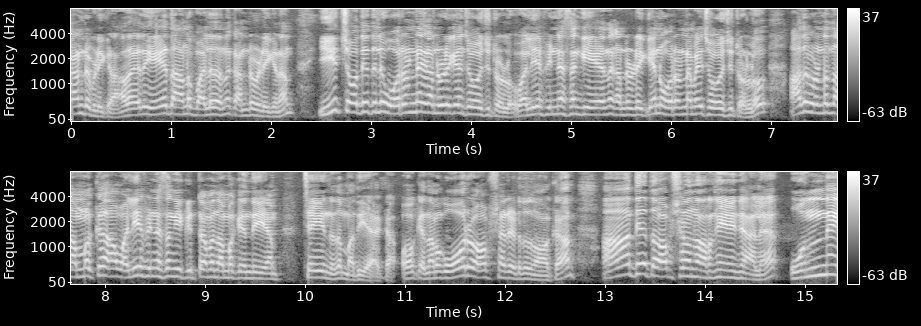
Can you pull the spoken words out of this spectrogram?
കണ്ടുപിടിക്കണം. അതായത് ഏതാണ് വലുതെന്ന് കണ്ടുപിടിക്കണം. ഈ ചോദ്യത്തിൽ ഒരെണ്ണേ കണ്ടുപിടിക്കാൻ ചോദിച്ചിട്ടുള്ളൂ. വലിയ ഭിന്നസംഖ്യ ഏതെന്ന് കണ്ടുപിടിക്കാൻ ഒരെണ്ണമേ ചോദിച്ചിട്ടുള്ളൂ. അതുകൊണ്ട് നമുക്ക് ആ വലിയ ഭിന്നസംഖ്യ കിട്ടുമ്പോൾ നമുക്ക് എന്ത് ചെയ്യാം? ചെയ്യുന്നത് മതിയാക്കാം. ഓക്കെ നമുക്ക് ഓരോ ഓപ്ഷനായിട്ട് എടുത്ത് നോക്കാം. ആദ്യത്തെ ഓപ്ഷൻ എന്ന് പറഞ്ഞു കഴിഞ്ഞാൽ ഒന്നേ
